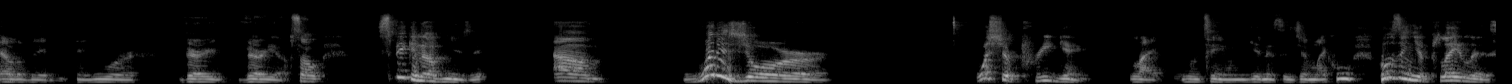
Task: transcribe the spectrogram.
elevating and you are very, very up. So, speaking of music, um, what is your what's your pregame like routine when you get into the gym? Like who who's in your playlist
